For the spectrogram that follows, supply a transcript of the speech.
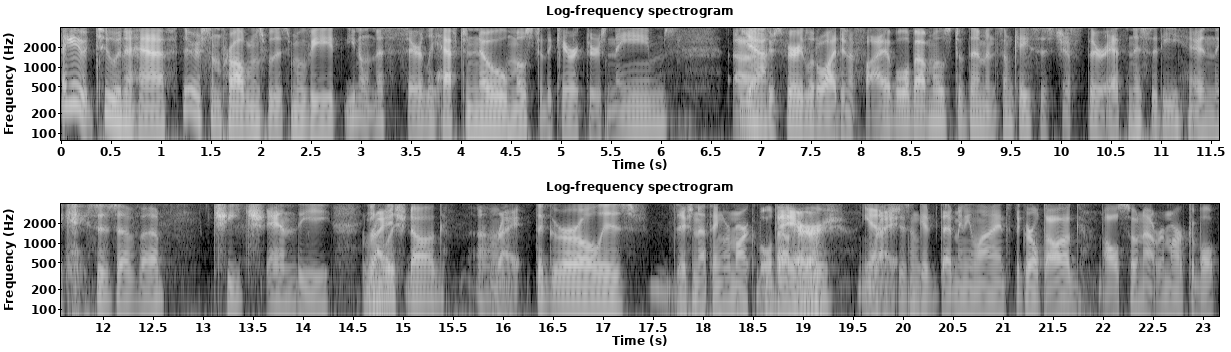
I gave it two and a half. There are some problems with this movie. You don't necessarily have to know most of the characters' names. Uh, Yeah. There's very little identifiable about most of them. In some cases, just their ethnicity. In the cases of uh, Cheech and the Right. English dog. Um, Right. The girl is there's nothing remarkable about There. her. Yeah, Right. she doesn't get that many lines. The girl dog also not remarkable.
